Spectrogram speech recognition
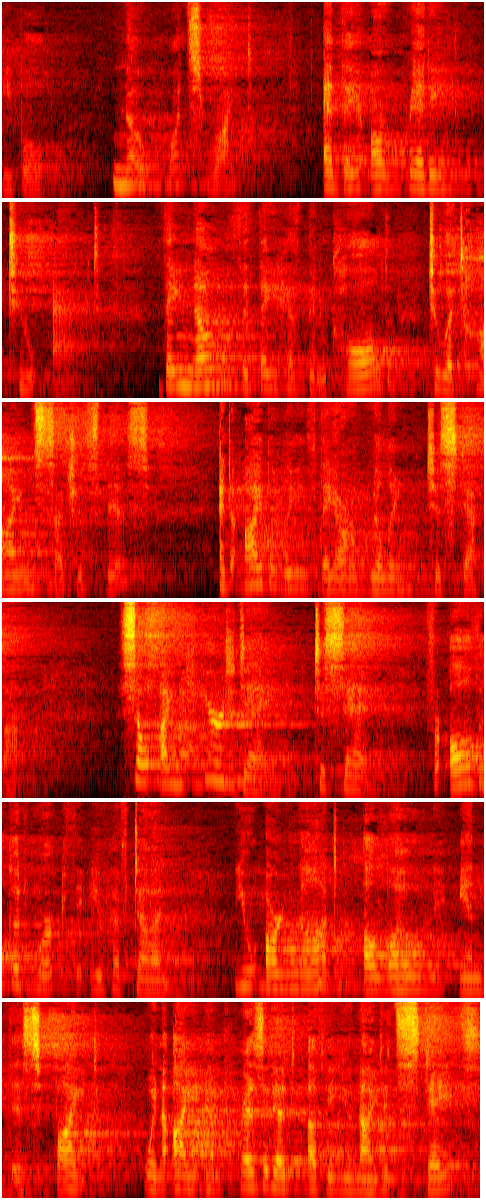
people know what's right, and they are ready to act. They know that they have been called to a time such as this, and I believe they are willing to step up. So I'm here today to say, for all the good work that you have done, you are not alone in this fight. When I am President of the United States,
